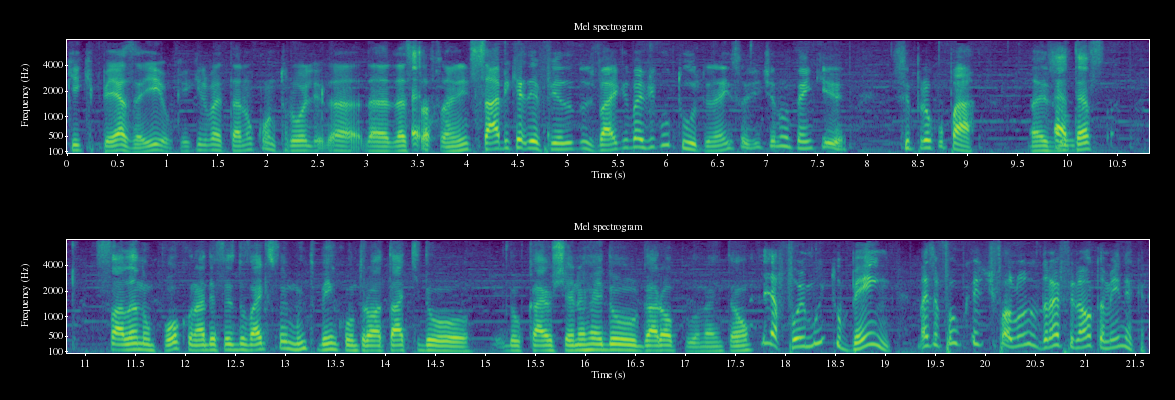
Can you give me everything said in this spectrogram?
que, que pesa aí, o que, que ele vai estar no controle da, da, da situação. A gente sabe que a defesa dos Vikings vai vir com tudo, né? Isso a gente não tem que se preocupar. Mas é, o... Até falando um pouco, né, a defesa do Vikings foi muito bem contra o ataque do, do Kyle Shanahan e do Garoppolo, né? Então. É, foi muito bem, mas foi o que a gente falou no draft final também, né, cara?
